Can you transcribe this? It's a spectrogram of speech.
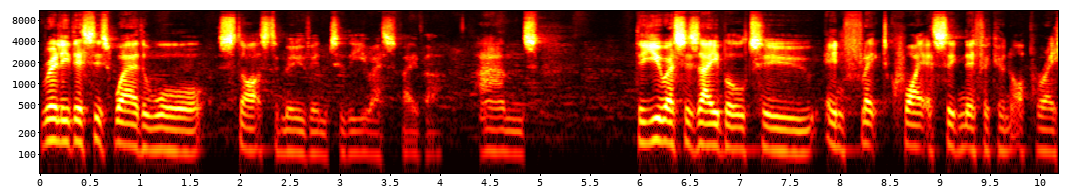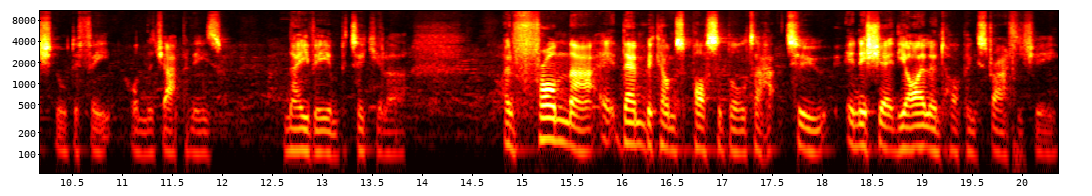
really this is where the war starts to move into the U.S. favour, and the US is able to inflict quite a significant operational defeat on the Japanese Navy in particular. And from that, it then becomes possible to ha- to initiate the island hopping strategy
